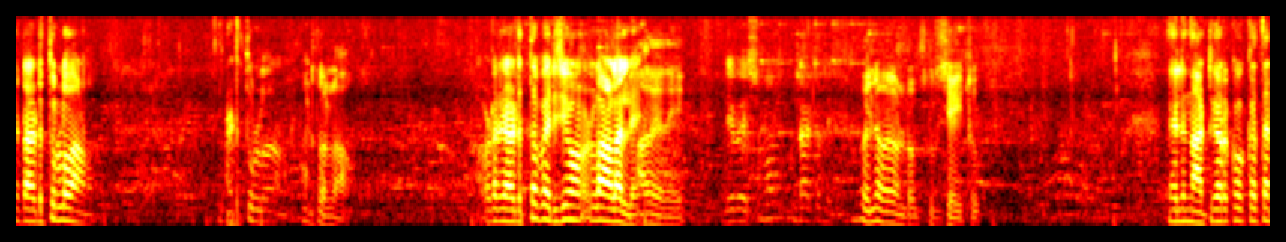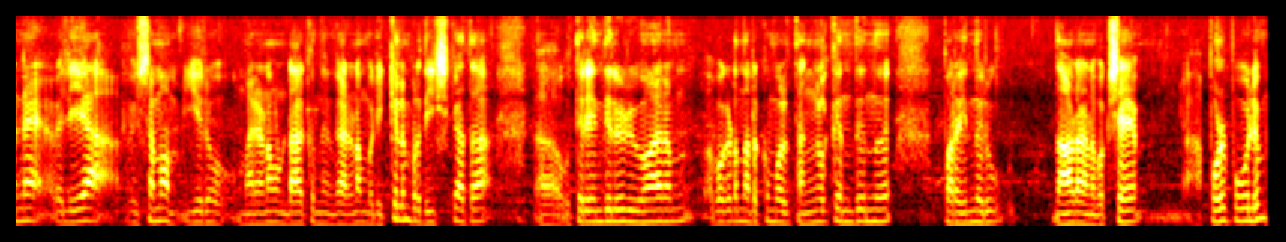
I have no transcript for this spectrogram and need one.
ചേട്ടാ അടുത്തുള്ളതാണ്? അടുത്തുള്ളതാണ്. അടുത്തുള്ളതാണ് അവിടെ ഒരു അടുത്ത പരിചയമുള്ള ആളല്ലേ? അതെ അതെ. വലിയ വിഷമം ഉണ്ടാക്കുന്നില്ല. വലിയ ഉണ്ട് തീർച്ചയായിട്ടും. എന്തായാലും നാട്ടുകാർക്കൊക്കെ തന്നെ വലിയ വിഷമം ഈ ഒരു മരണം ഉണ്ടാക്കുന്നു കാരണം ഒരിക്കലും പ്രതീക്ഷിക്കാത്ത ഉത്തരേന്ത്യയിൽ ഒരു വിമാനം അപകടം നടക്കുമ്പോൾ തങ്ങൾക്ക് എന്തെന്ന് പറയുന്നൊരു നാടാണ്. പക്ഷേ അപ്പോൾ പോലും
